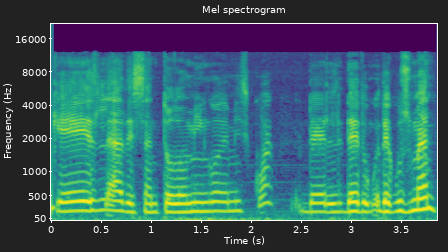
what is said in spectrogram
que es la de Santo Domingo de Miscuac, del, de, de Guzmán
